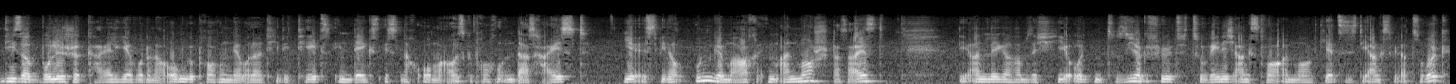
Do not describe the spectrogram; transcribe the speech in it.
dieser bullische Keil hier wurde nach oben gebrochen, der Volatilitätsindex ist nach oben ausgebrochen und das heißt, hier ist wieder Ungemach im Anmarsch. Das heißt, die Anleger haben sich hier unten zu sicher gefühlt, zu wenig Angst war am Markt. Jetzt ist die Angst wieder zurück.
